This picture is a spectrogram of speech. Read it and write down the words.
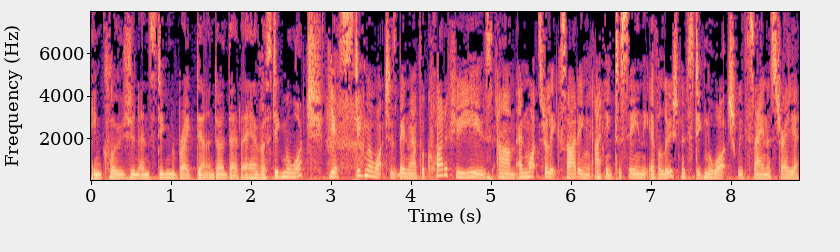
inclusion, and stigma breakdown, don't they? They have a stigma watch. Yes, Stigma Watch has been around for quite a few years, um, and what's really exciting, I think, to see in the evolution of Stigma Watch with Sane Australia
